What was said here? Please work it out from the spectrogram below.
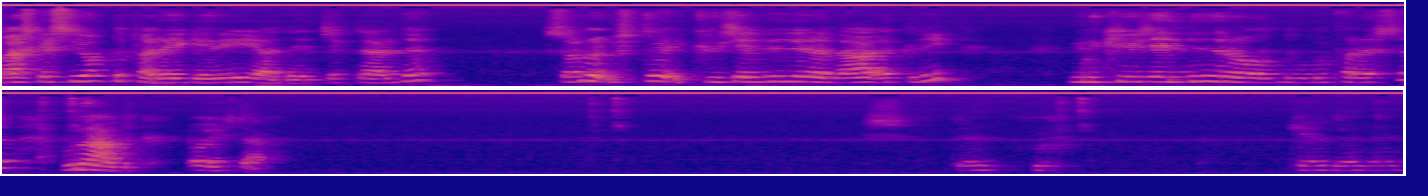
Başkası yoktu. Parayı geri iade edeceklerdi. Sonra üstüne 250 lira daha ekleyip 1250 lira oldu bunun parası. Bunu aldık. O yüzden. Geri dönelim.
